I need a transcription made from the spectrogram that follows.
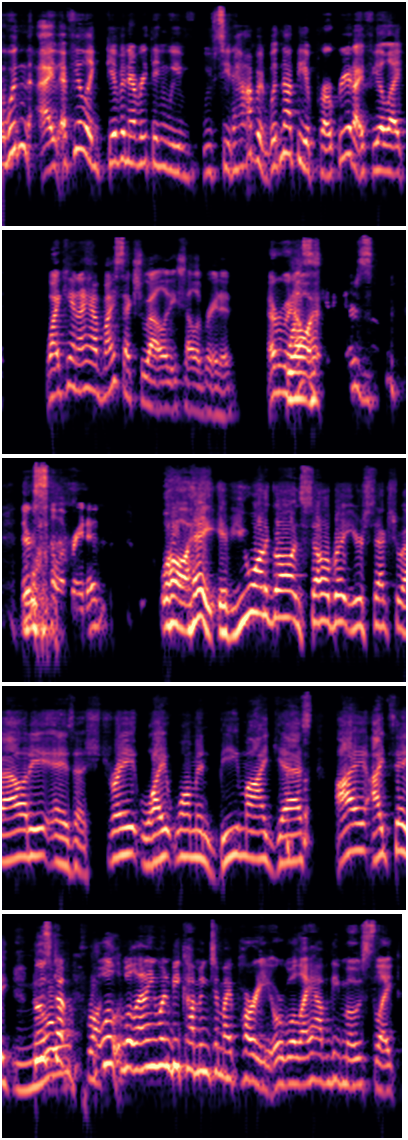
wouldn't I, I feel like given everything we've we've seen happen, wouldn't that be appropriate? I feel like why can't I have my sexuality celebrated? Everyone well, else is getting they're celebrated. Well, hey, if you want to go out and celebrate your sexuality as a straight white woman, be my guest. I I take no. Pro- will, will anyone be coming to my party, or will I have the most like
